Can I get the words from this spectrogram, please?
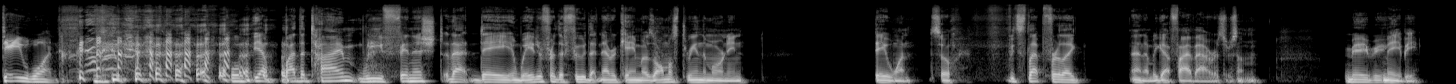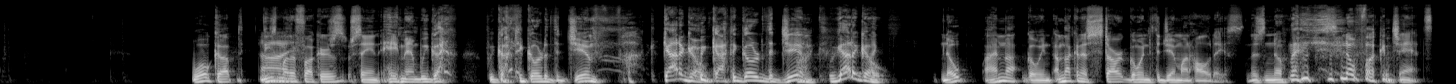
day one. Well, yeah. By the time we finished that day and waited for the food that never came, it was almost three in the morning. Day one. So we slept for like I don't know. We got five hours or something. Maybe. Maybe. Woke up. These Uh, motherfuckers are saying, "Hey man, we got we got to go to the gym. Fuck. Gotta go. we got to go to the gym." We gotta go. Nope, I'm not going. I'm not going to start going to the gym on holidays. There's no, there's no fucking chance.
